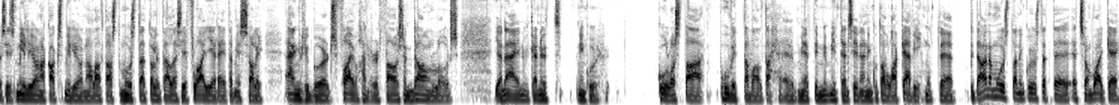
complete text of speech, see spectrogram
siis miljoona, kaksi miljoonaa latausta. Muistan, että oli tällaisia flyereita, missä oli Angry Birds 500,000 downloads ja näin, mikä nyt niin kuin, kuulostaa huvittavalta miettiä, miten siinä niin kuin tavallaan kävi. Mutta pitää aina muistaa niin kuin just, että, että se on vaikea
